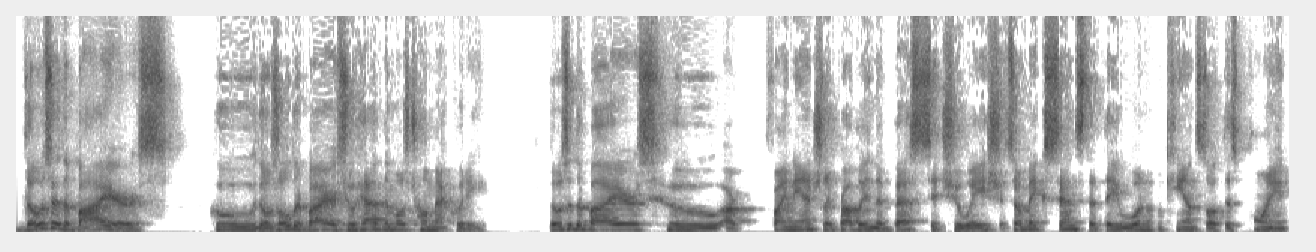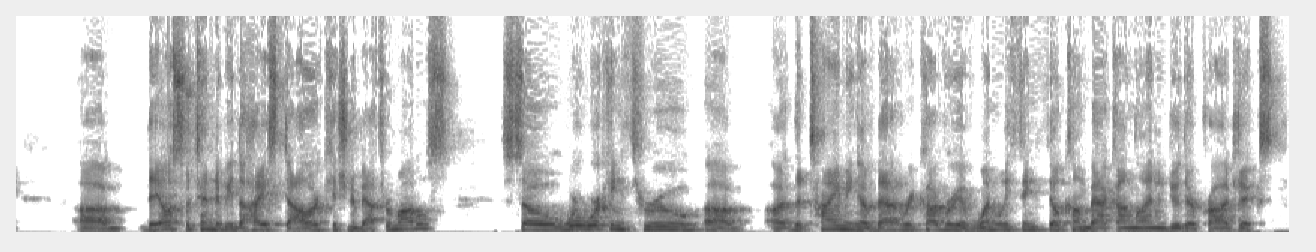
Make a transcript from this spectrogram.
those are the buyers who those older buyers who have the most home equity. Those are the buyers who are financially probably in the best situation. So it makes sense that they wouldn't cancel at this point. Um, they also tend to be the highest dollar kitchen and bathroom models. So we're working through uh, uh, the timing of that recovery of when we think they'll come back online and do their projects.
